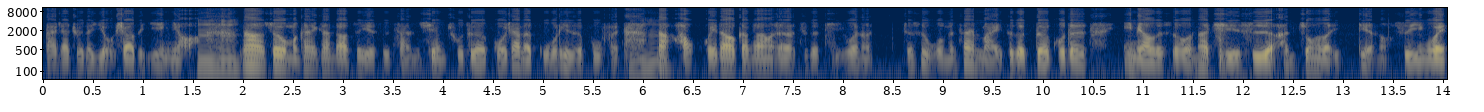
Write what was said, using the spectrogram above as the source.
大家觉得有效的疫苗。嗯，那所以我们可以看到，这也是展现出这个国家的国力的部分。那好，回到刚刚呃这个提问了。就是我们在买这个德国的疫苗的时候，那其实很重要的一点哦，是因为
